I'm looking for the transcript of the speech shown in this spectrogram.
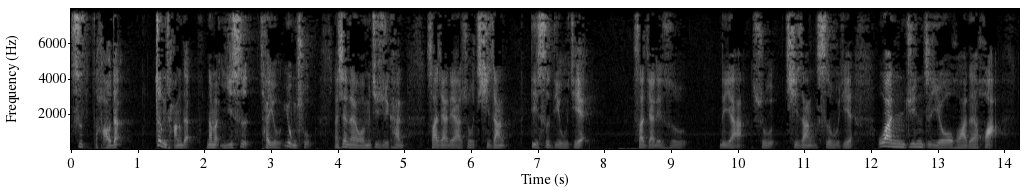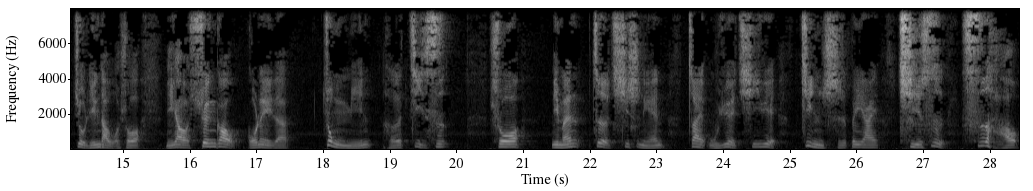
是好的、正常的，那么仪式才有用处。那现在我们继续看撒迦利亚书七章第四、第五节，撒迦利亚书。利亚书七章四五节，万军之耶和华的话就领导我说：“你要宣告国内的众民和祭司，说你们这七十年在五月、七月进食悲哀，岂是丝毫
